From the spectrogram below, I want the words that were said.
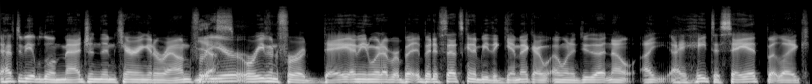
I have to be able to imagine them carrying it around for a year or even for a day. I mean, whatever. But but if that's going to be the gimmick, I, I want to do that. Now, I I hate to say it, but like.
